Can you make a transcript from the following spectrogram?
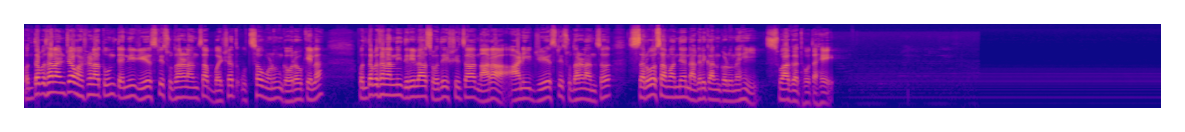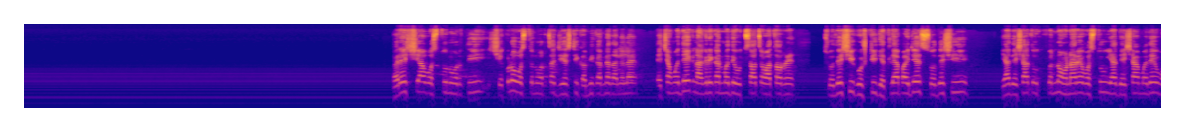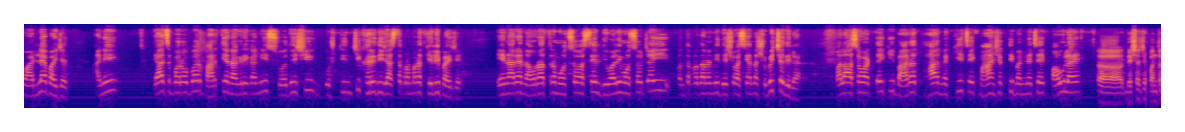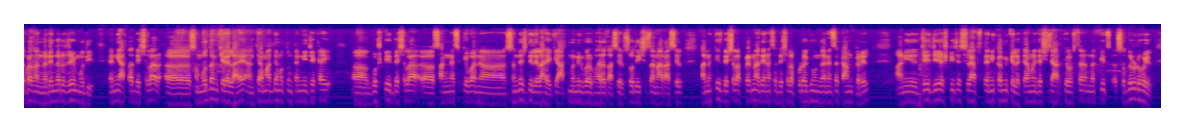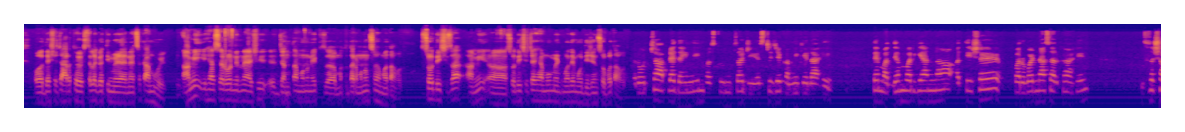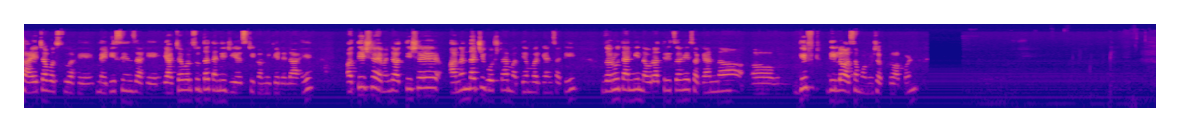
पंतप्रधानांच्या भाषणातून त्यांनी जीएसटी सुधारणांचा बचत उत्सव म्हणून गौरव केला. पंतप्रधानांनी दिलेला स्वदेशीचा नारा आणि जीएसटी सुधारणांचं सर्वसामान्य नागरिकांकडूनही स्वागत होत आहे. बरेचशा वस्तूंवरती शेकडो वस्तूंवरचा जीएसटी कमी करण्यात आलेला आहे. त्याच्यामध्ये एक नागरिकांमध्ये उत्साहाचं वातावरण आहे. स्वदेशी गोष्टी घेतल्या पाहिजेत. स्वदेशी या देशात उत्पन्न होणाऱ्या वस्तू या देशामध्ये वाढल्या पाहिजेत. आणि त्याचबरोबर भारतीय नागरिकांनी स्वदेशी गोष्टींची खरेदी जास्त प्रमाणात केली पाहिजे. येणाऱ्या नवरात्र महोत्सव असेल दिवाळी महोत्सवच्याही पंतप्रधानांनी देशवासियांना शुभेच्छा दिल्या. मला असं वाटतंय की भारत हा नक्कीच एक महाशक्ती बनण्याचे एक पाऊल आहे. देशाचे पंतप्रधान नरेंद्रजी मोदी यांनी आता देशाला संबोधन केलेलं आहे आणि त्या माध्यमातून त्यांनी जे काही गोष्टी देशाला सांगण्याचा किंवा संदेश दिलेला आहे की आत्मनिर्भर भारत असेल स्वदेशीचा नारा असेल हा नक्कीच देशाला प्रेरणा देण्याचा देशाला पुढे घेऊन जाण्याचं काम करेल. आणि जे जीएसटीचे स्लॅब्स त्यांनी कमी केले त्यामुळे देशाची अर्थव्यवस्था नक्कीच सुदृढ होईल व देशाच्या अर्थव्यवस्थेला गती मिळण्याचं काम होईल. आम्ही ह्या सर्व निर्णयाशी जनता म्हणून एक मतदार म्हणून सहमत आहोत. स्वदेशीचा आम्ही स्वदेशीच्या ह्या मुवमेंटमध्ये मोदीजींसोबत आहोत. रोजच्या आपल्या दैनंदिन वस्तूंचं जीएसटी जे कमी केलं आहे ते मध्यमवर्गीयांना अतिशय परवडण्यासारखं आहे. जसं शाळेच्या वस्तू आहे मेडिसिन्स आहे याच्यावर सुद्धा त्यांनी जीएसटी कमी केलेला आहे. अतिशय म्हणजे अतिशय आनंदाची गोष्ट आहे मध्यमवर्गीयांसाठी. जणू त्यांनी नवरात्रीचं हे सगळ्यांना गिफ्ट दिलं असं म्हणू शकतो आपण.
